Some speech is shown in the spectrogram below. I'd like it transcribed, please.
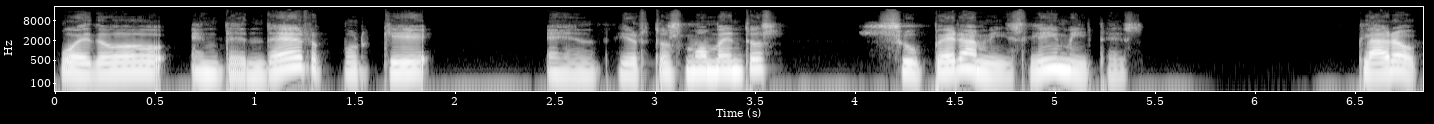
puedo entender por qué en ciertos momentos supera mis límites. Claro,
